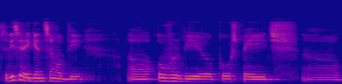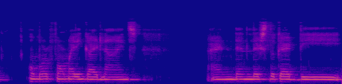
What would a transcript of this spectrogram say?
so these are again some of the uh, overview course page uh, homework formatting guidelines. And then let's look at the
